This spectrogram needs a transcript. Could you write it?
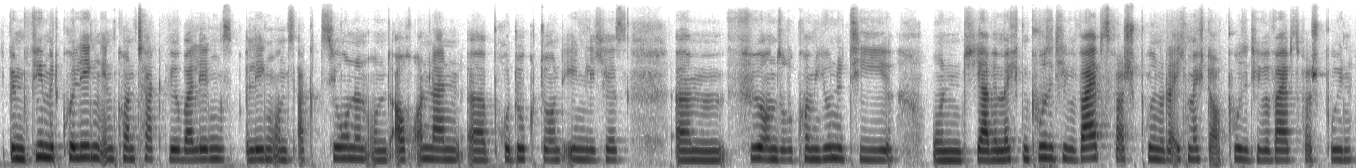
Ich bin viel mit Kollegen in Kontakt. Wir überlegen uns Aktionen und auch Online-Produkte und ähnliches ähm, für unsere Community. Und ja, wir möchten positive Vibes versprühen oder ich möchte auch positive Vibes versprühen,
